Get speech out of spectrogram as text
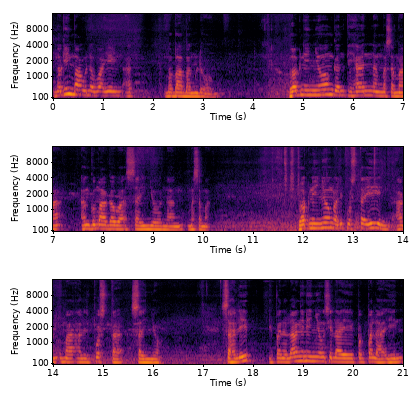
maging maunawain at mababang loob. Huwag ninyong gantihan ng masama ang gumagawa sa inyo ng masama. Huwag ninyong alipustain ang umaalipusta sa inyo. Sa halip, ipanalangin ninyong sila'y pagpalain,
